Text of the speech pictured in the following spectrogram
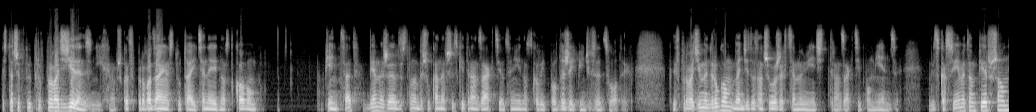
wystarczy wpr- wprowadzić jeden z nich, na przykład wprowadzając tutaj cenę jednostkową 500, wiemy, że zostaną wyszukane wszystkie transakcje o cenie jednostkowej powyżej 500 zł. Gdy wprowadzimy drugą, będzie to znaczyło, że chcemy mieć transakcje pomiędzy. Gdy skasujemy tą pierwszą,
